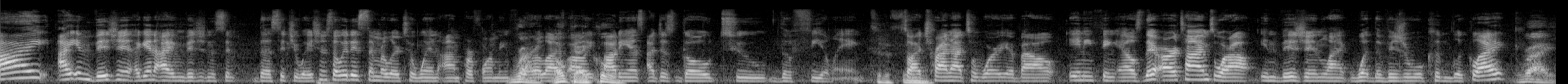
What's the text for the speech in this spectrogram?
I I envision again. I envision the the situation, so it is similar to when I'm performing for a live okay, cool. audience. I just go to the feeling. To the So I try not to worry about anything else. There are times where I'll envision like what the visual could look like, right?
